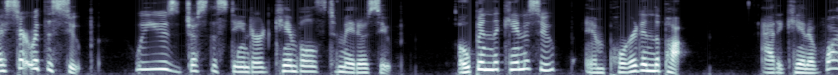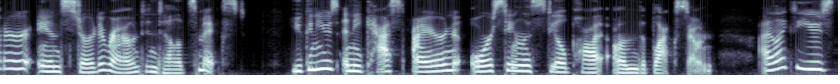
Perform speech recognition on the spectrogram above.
I start with the soup. We use just the standard Campbell's tomato soup. Open the can of soup and pour it in the pot. Add a can of water and stir it around until it's mixed. You can use any cast iron or stainless steel pot on the Blackstone. I like to use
